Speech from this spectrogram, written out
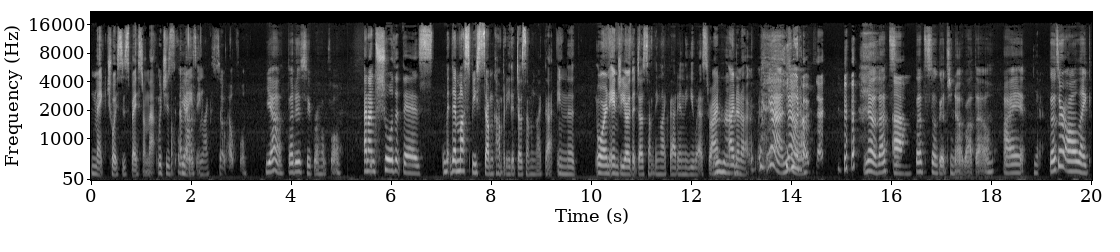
make choices based on that, which is amazing, yeah. like so helpful. Yeah, that is super helpful. And I'm sure that there's there must be some company that does something like that in the or an NGO that does something like that in the US, right? Mm-hmm. I don't know. Yeah, no. you would hope so. no, that's um, that's still good to know about though. I yeah. Those are all like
